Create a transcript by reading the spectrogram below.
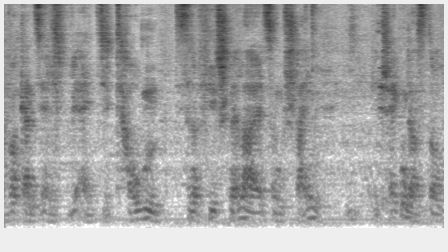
aber ganz ehrlich, die Tauben, die sind doch viel schneller als so ein Stein. Die checken das doch.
